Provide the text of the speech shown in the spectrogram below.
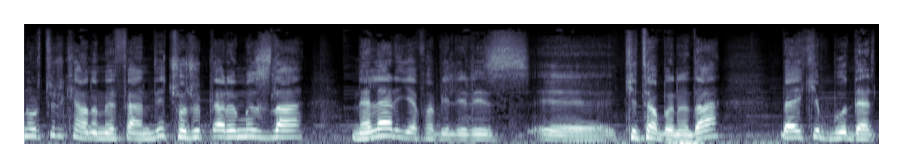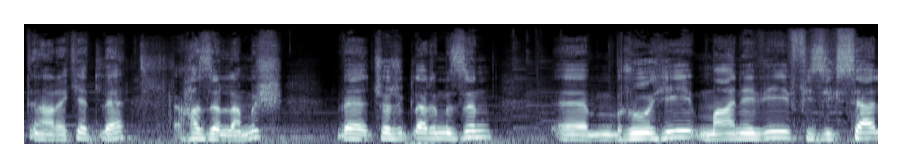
Nurtürk hanımefendi çocuklarımızla neler yapabiliriz e, kitabını da belki bu dertten hareketle hazırlamış ve çocuklarımızın e, ruhi, manevi, fiziksel,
